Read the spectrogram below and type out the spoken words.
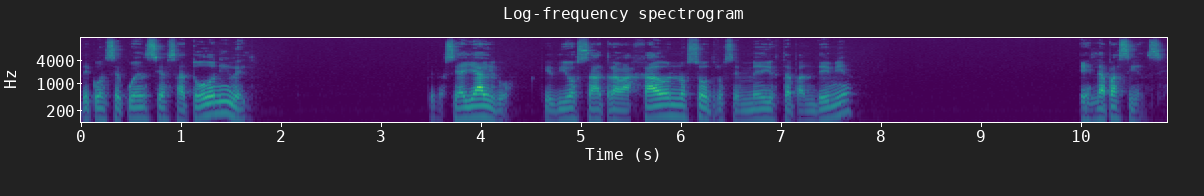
de consecuencias a todo nivel. Pero si hay algo que Dios ha trabajado en nosotros en medio de esta pandemia, es la paciencia.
